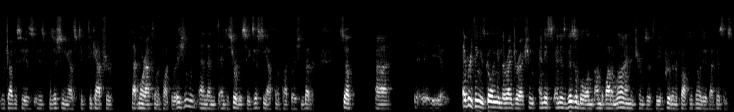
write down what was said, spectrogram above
which obviously is positioning us to to capture that more affluent population and then and to service the existing affluent population better. Everything is going in the right direction and is and is visible on the bottom line in terms of the improvement of profitability of that business.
